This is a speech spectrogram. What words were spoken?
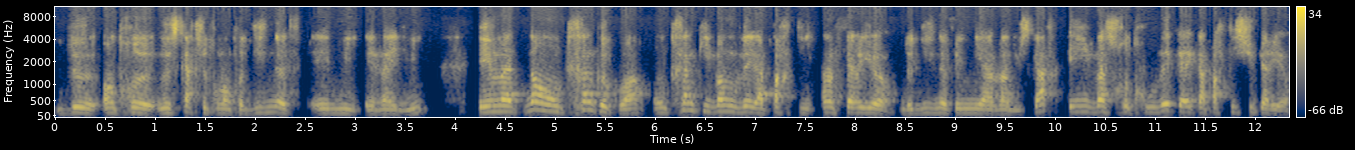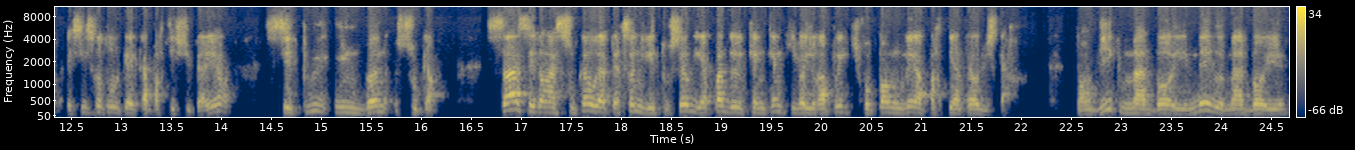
de, entre, le scar se trouve entre 19,5 et 20,5, et maintenant, on craint que quoi? On craint qu'il va enlever la partie inférieure de 19,5 à 20 du SCAR et il va se retrouver qu'avec la partie supérieure. Et s'il se retrouve qu'avec la partie supérieure, c'est plus une bonne souka. Ça, c'est dans la souka où la personne est tout seul, il n'y a pas de quelqu'un qui va lui rappeler qu'il ne faut pas enlever la partie inférieure du SCAR. Tandis que Maboy, mais le Maboy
